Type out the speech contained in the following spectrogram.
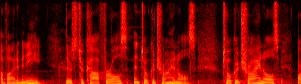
of vitamin E. There's tocopherols and tocotrienols. Tocotrienols are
